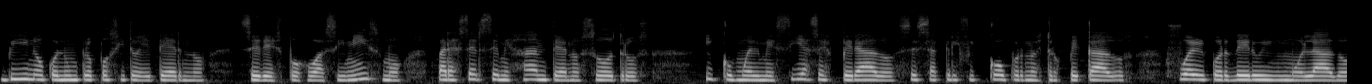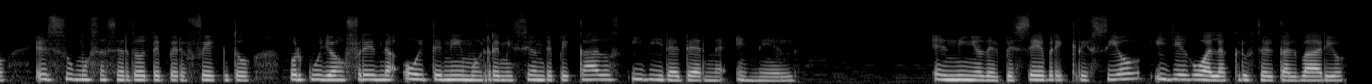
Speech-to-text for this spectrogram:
Vino con un propósito eterno, se despojó a sí mismo para ser semejante a nosotros, y como el Mesías esperado se sacrificó por nuestros pecados, fue el Cordero inmolado, el sumo sacerdote perfecto, por cuya ofrenda hoy tenemos remisión de pecados y vida eterna en él. El niño del pesebre creció y llegó a la cruz del Calvario,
